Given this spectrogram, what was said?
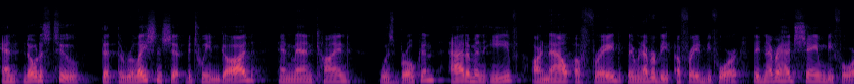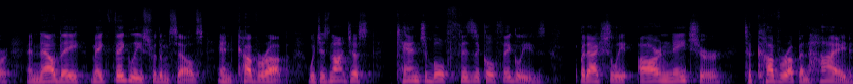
And notice too, that the relationship between God and mankind was broken. Adam and Eve are now afraid. They were never be afraid before. They'd never had shame before. And now they make fig leaves for themselves and cover up, which is not just tangible physical fig leaves, but actually our nature to cover up and hide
